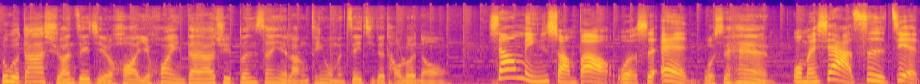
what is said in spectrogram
如果大家喜欢这一集的话，也欢迎大家去奔山野狼听我们这一集的讨论哦。乡民爽爆，我是 Ann，我是 Han，我们下次见。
